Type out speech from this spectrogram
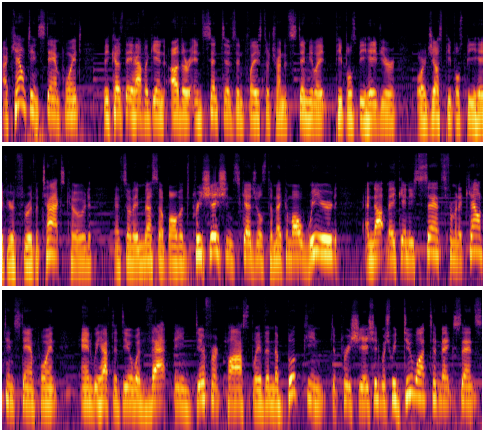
accounting standpoint because they have, again, other incentives in place. They're trying to stimulate people's behavior or adjust people's behavior through the tax code. And so they mess up all the depreciation schedules to make them all weird and not make any sense from an accounting standpoint. And we have to deal with that being different, possibly, than the booking depreciation, which we do want to make sense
